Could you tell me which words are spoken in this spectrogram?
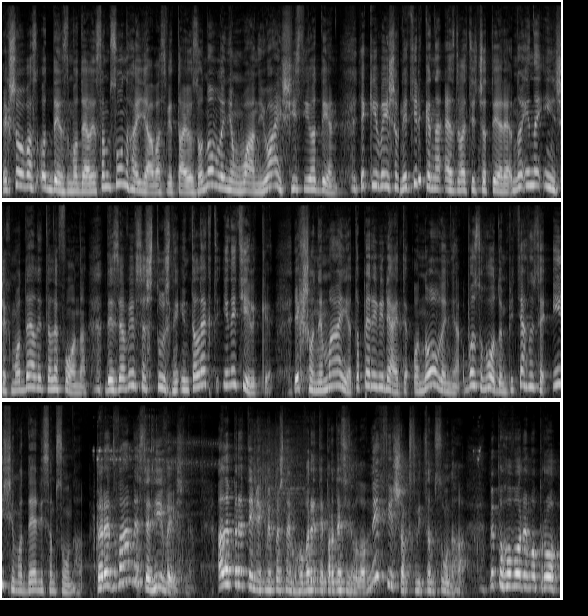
Якщо у вас один з моделей Samsung, я вас вітаю з оновленням One UI 6.1, який вийшов не тільки на S24, але і на інших моделей телефона, де з'явився штучний інтелект і не тільки. Якщо немає, то перевіряйте оновлення, бо згодом підтягнуться інші моделі Samsung. Перед вами Сергій Вишня. Але перед тим як ми почнемо говорити про 10 головних фішок від Samsung, ми поговоримо про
